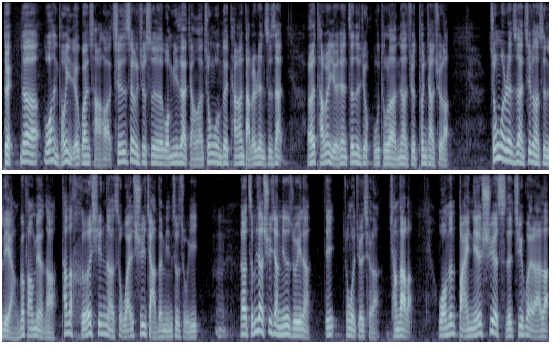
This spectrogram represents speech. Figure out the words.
对，那我很同意你的观察哈。其实这个就是我们一直在讲了，中共对台湾打的认知战，而台湾有些人真的就糊涂了，那就吞下去了。中国认知战基本上是两个方面哈，它的核心呢是玩虚假的民族主义。嗯，呃，怎么叫虚假民族主义呢？第一，中国崛起了，强大了，我们百年血耻的机会来了，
